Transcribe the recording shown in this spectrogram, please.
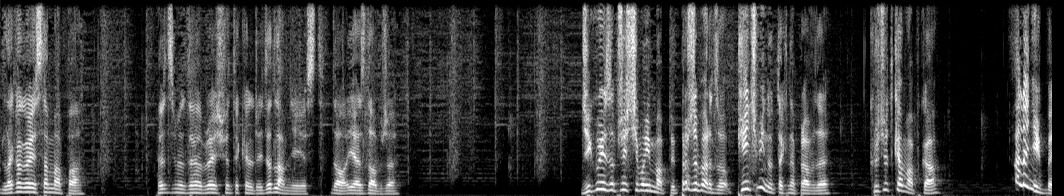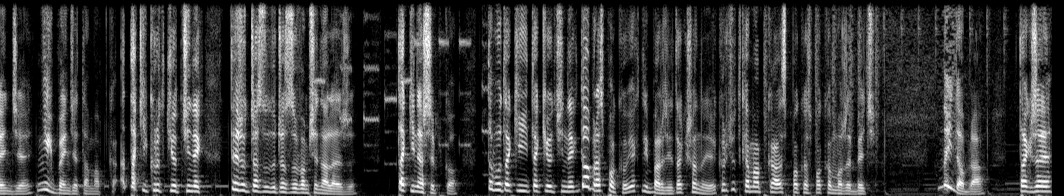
Dla kogo jest ta mapa? Powiedzmy, to święte Keldry. To dla mnie jest. Do, jest, dobrze. Dziękuję za przejście mojej mapy. Proszę bardzo, 5 minut tak naprawdę. Króciutka mapka. Ale niech będzie, niech będzie ta mapka. A taki krótki odcinek też od czasu do czasu wam się należy. Taki na szybko. To był taki, taki odcinek, dobra, spoko, jak najbardziej, tak szanuję. Króciutka mapka, spoko, spoko może być. No i dobra. Także,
